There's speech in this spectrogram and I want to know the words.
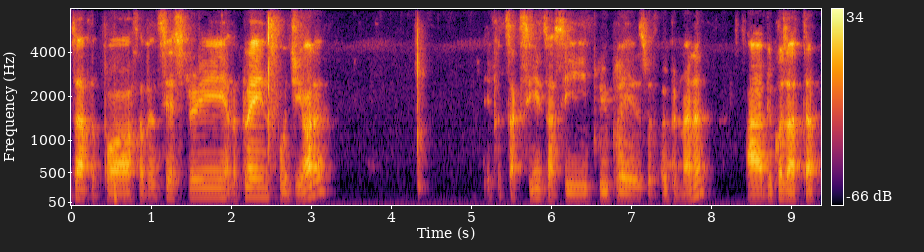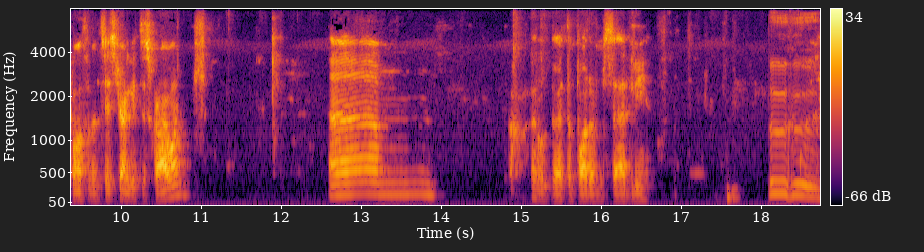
tap the path of ancestry and the plains for Giada. If it succeeds, I see blue players with open mana. Uh, because I tap path of ancestry, I get to scry one. Um, that'll go at the bottom, sadly. Boo hoo.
